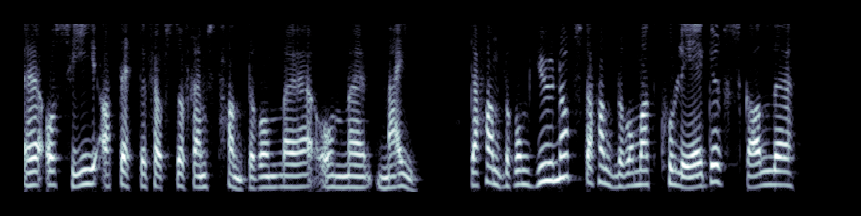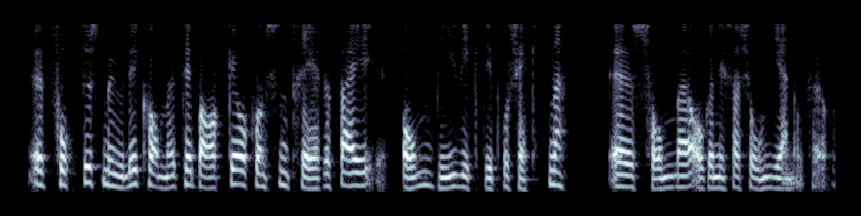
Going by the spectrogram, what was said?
å si at dette først og fremst handler om, eh, om eh, meg. Det handler om UNOPS, det handler om at kolleger skal eh, fortest mulig komme tilbake og konsentrere seg om de viktige prosjektene eh, som eh, organisasjonen gjennomfører.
